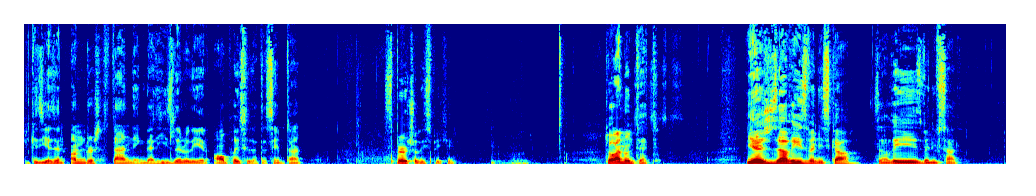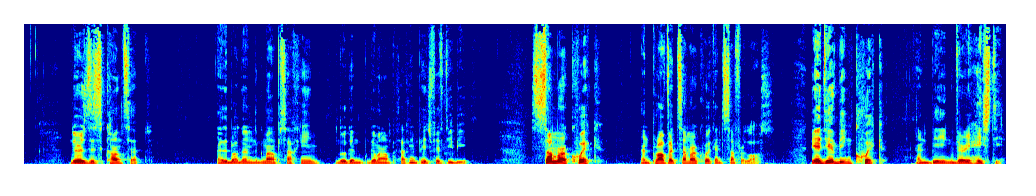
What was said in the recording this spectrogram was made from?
because he has an understanding that he's literally in all places at the same time, spiritually speaking. Torah Nuntet. Yesh zariz veniskar, zariz venifsal there's this concept as brought in Gemara Pesachim. Look in Gemara Pesachim, page 50b. Some are quick and profit, some are quick and suffer loss. The idea of being quick and being very hasty.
